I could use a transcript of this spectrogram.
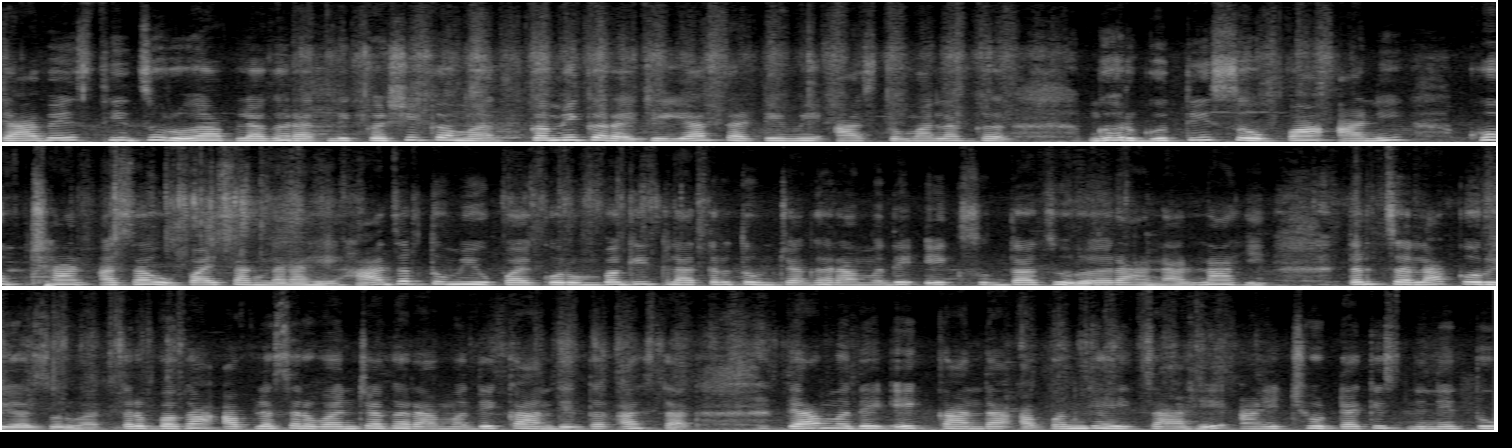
त्यावेळेस ती झुरळं आपल्या घरातली कशी कमा कमी करायची यासाठी मी आज तुम्हाला घ घरगुती सोपा आणि खूप छान असा उपाय सांगणार आहे. हा जर तुम्ही उपाय करून बघितला तर तुमच्या घरामध्ये एकसुद्धा झुरळ राहणार नाही. तर चला करूया सुरुवात. तर बघा आपल्या सर्वांच्या घरामध्ये कांदे तर असतात. त्यामध्ये एक कांदा आपण घ्यायचा आहे आणि छोट्या किसलीने तो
